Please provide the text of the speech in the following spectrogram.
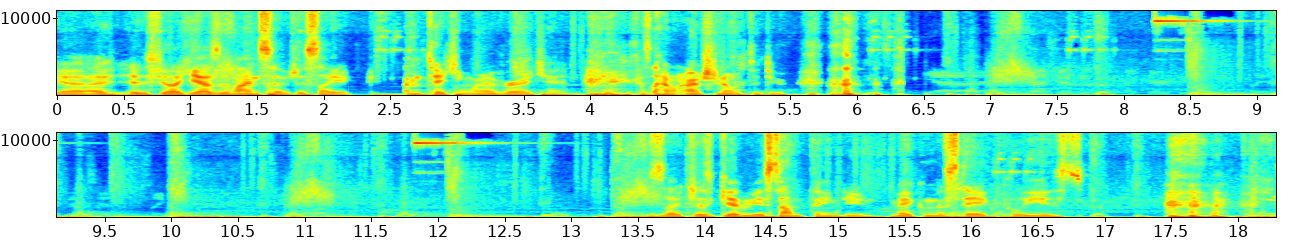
Yeah, I, I feel like he has the mindset of just like I'm taking whatever I can because I don't actually know what to do. He's like, just give me something, dude. Make a mistake, please.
